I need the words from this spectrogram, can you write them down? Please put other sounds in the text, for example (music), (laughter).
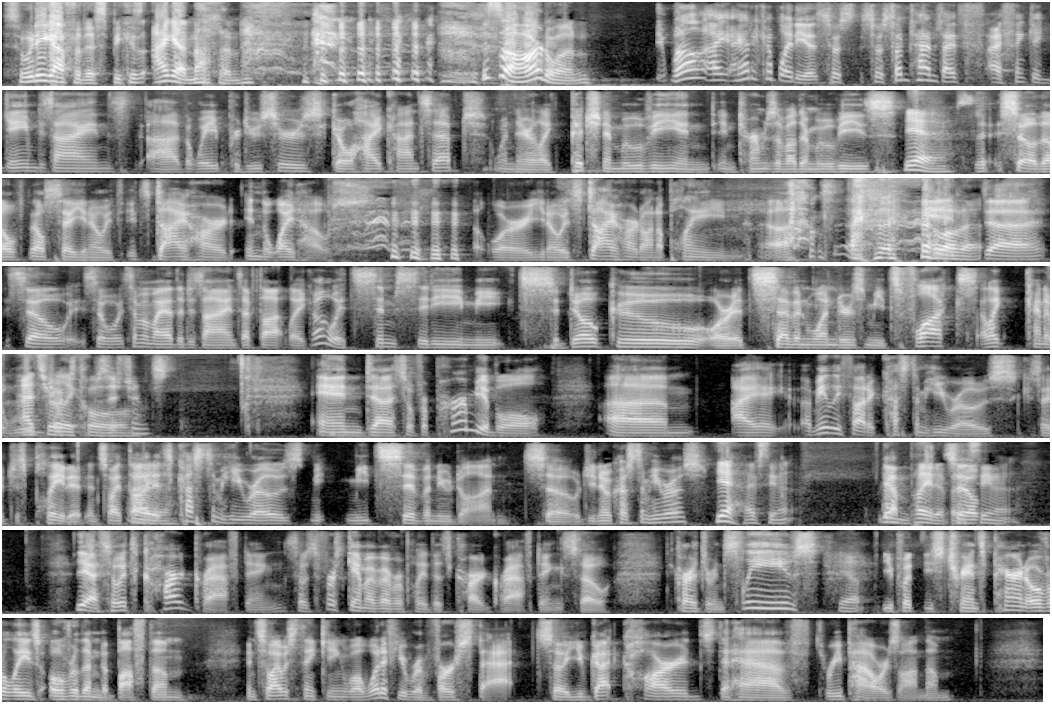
So, what do you got for this? Because I got nothing. (laughs) this is a hard one. Well, I, I had a couple ideas. So, so sometimes I, th- I think in game designs, uh, the way producers go high concept when they're like pitching a movie and in terms of other movies. Yeah. So they'll they'll say, you know, it, it's Die Hard in the White House, (laughs) or you know, it's Die Hard on a plane. (laughs) Um, (laughs) I love and, that. Uh, so so with some of my other designs, I've thought like, oh, it's SimCity meets Sudoku, or it's Seven Wonders meets Fluxx. I like kind of weird That's really cool. And uh, so for permeable, um, I immediately thought of Custom Heroes because I just played it, and so I thought Oh, yeah. it's Custom Heroes me- meets Civ: A New Dawn. So do you know Custom Heroes? Yeah, I've seen it. Yeah. I haven't played it, but so- I've seen it. Yeah, so it's card crafting. So it's the first game I've ever played that's card crafting. So the cards are in sleeves. Yep. You put these transparent overlays over them to buff them. And so I was thinking, well, what if you reverse that? So you've got cards that have three powers on them,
